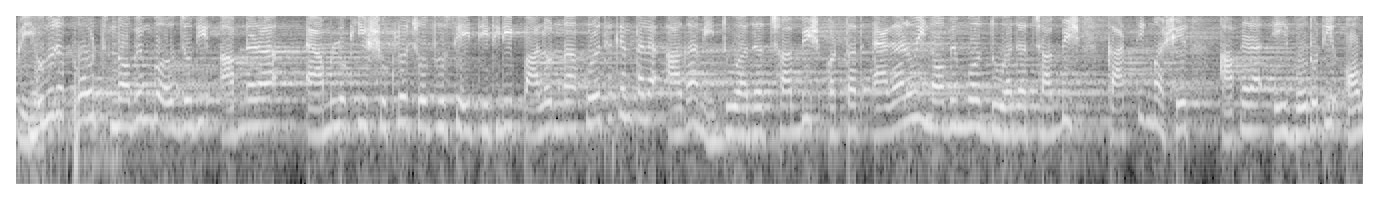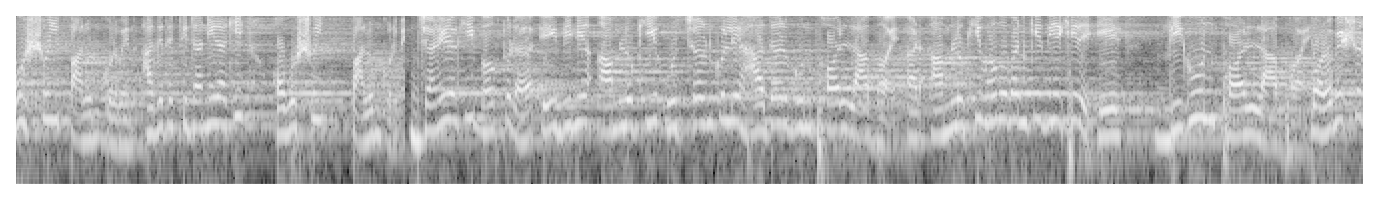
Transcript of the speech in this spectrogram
প্রিয়। বন্ধুরা ফোর্থ নভেম্বর যদি আপনারা আমলকি শুক্ল চতুর্থী এই তিথিটি পালন না করে থাকেন, তাহলে আগামী দু হাজার ছাব্বিশ, অর্থাৎ এগারোই নভেম্বর দু হাজার ছাব্বিশ, কার্তিক মাসের আপনারা এই ব্রতটি অবশ্যই পালন করবেন। আগে থেকে জানিয়ে রাখি, অবশ্যই পালন করবে জানিয়ে রাখি ভক্তরা, এই দিনে আমলকি উচ্চারণ করলে হাজার গুণ ফল লাভ হয়, আর আমলকি ভগবানকে দিয়ে খেলে এর দ্বিগুণ ফল লাভ হয়। পরমেশ্বর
